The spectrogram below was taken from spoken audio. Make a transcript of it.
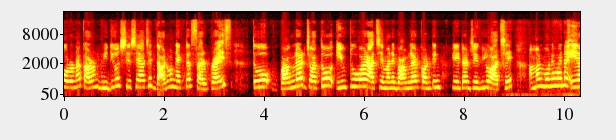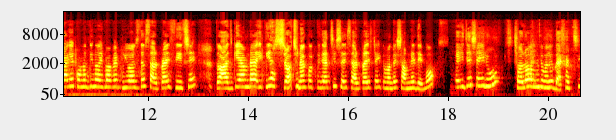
করো না, কারণ ভিডিও শেষে আছে দারুণ একটা সারপ্রাইজ তো বাংলার যত ইউটিউবার আছে মানে বাংলার কন্টেন্ট ক্রিয়েটার যেগুলো আছে, আমার মনে হয় না এর আগে কোনোদিনও ওইভাবে ভিউয়ার্সদের সারপ্রাইজ দিয়েছে। তো আজকে আমরা ইতিহাস রচনা করতে যাচ্ছি, সেই সারপ্রাইজটাই তোমাদের সামনে দেব। এই যে সেই রুম চলো আমি তোমাদের দেখাচ্ছি।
